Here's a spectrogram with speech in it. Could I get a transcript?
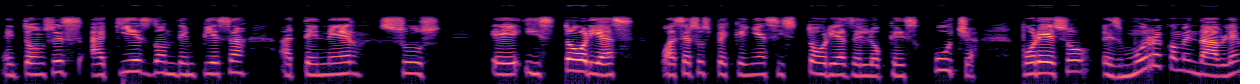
Entonces, aquí es donde empieza a tener sus eh, historias o hacer sus pequeñas historias de lo que escucha. Por eso es muy recomendable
